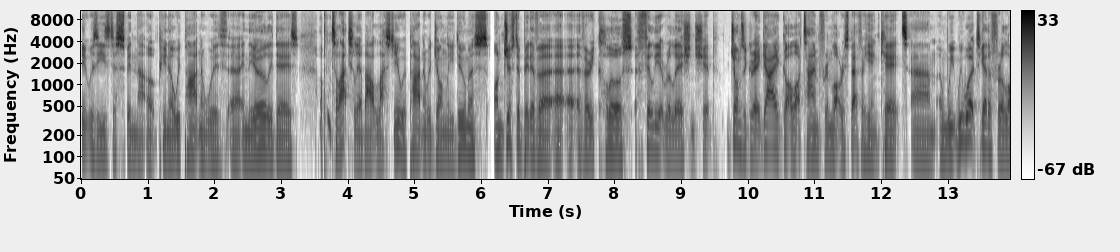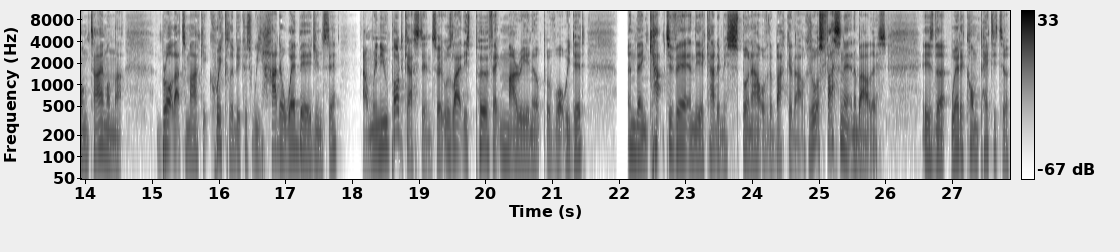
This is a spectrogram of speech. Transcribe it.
it was easy to spin that up. You know, we partnered with uh, in the early days, up until actually about last year, we partnered with John Lee Dumas on just a bit of a, a, a, very close affiliate relationship. John's a great guy, got a lot of time for him, a lot of respect for he and Kate, um, and we we worked together for a long time on that. Brought that to market quickly because we had a web agency and we knew podcasting, so it was like this perfect marrying up of what we did. And then Captivate and the Academy spun out of the back of that. Because what's fascinating about this is that we had a competitor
